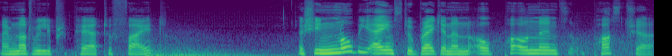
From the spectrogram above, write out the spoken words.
I'm not really prepared to fight. A shinobi aims to break in an opponent's posture.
